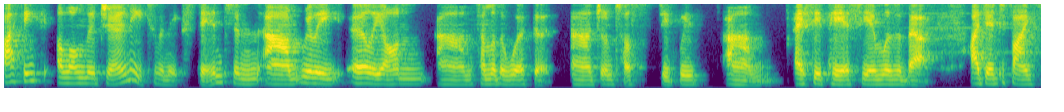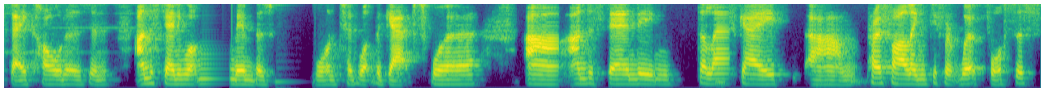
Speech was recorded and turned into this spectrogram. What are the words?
i think along the journey to an extent and um, really early on um, some of the work that uh, Juntos did with um, ACPSEM was about identifying stakeholders and understanding what members wanted what the gaps were uh, understanding the landscape, um, profiling different workforces,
